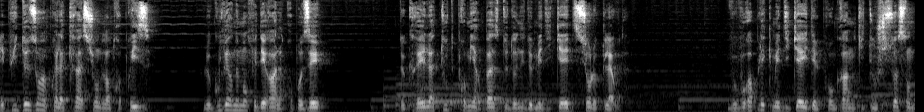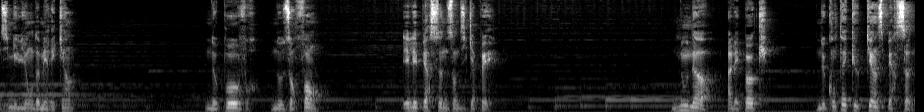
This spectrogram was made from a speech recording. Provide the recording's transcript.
Et puis deux ans après la création de l'entreprise, le gouvernement fédéral a proposé de créer la toute première base de données de Medicaid sur le cloud. Vous vous rappelez que Medicaid est le programme qui touche 70 millions d'Américains Nos pauvres, nos enfants et les personnes handicapées. Nuna, à l'époque, ne comptait que 15 personnes,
